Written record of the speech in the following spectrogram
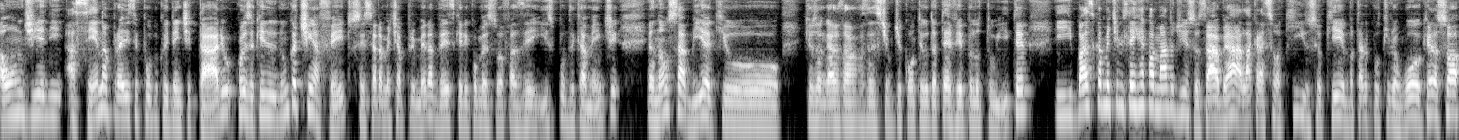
onde ele acena para esse público identitário, coisa que ele nunca tinha feito. Sinceramente, é a primeira vez que ele começou a fazer isso publicamente. Eu não sabia que o que o Zangado estava fazendo esse tipo de conteúdo até ver pelo Twitter. E basicamente ele tem reclamado disso, sabe? Ah, lacração aqui, não sei o que, botaram cultura woke, olha só,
